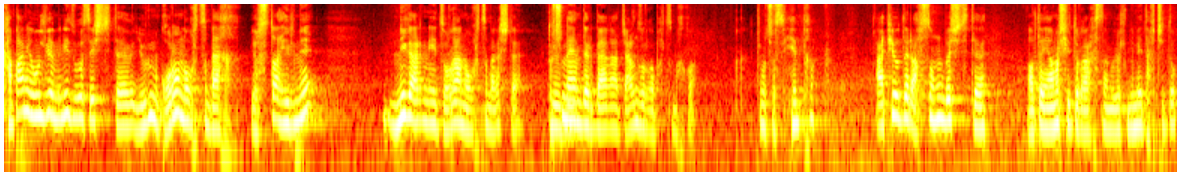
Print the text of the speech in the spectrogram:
Компани үнэлгээ миний зүгээс шүү дээ ер нь 3 нугарсан байх ёстой хэрнээ 1.6 нугарсан байгаа шүү дээ. 48 дээр байгаа 66 болцсон байхгүй. Тийм учраас хямдхан. IPO дээр авсан хүн биш те. Одоо ямар шийдвэр гаргасан мэгэл нэмээд авчид үү?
